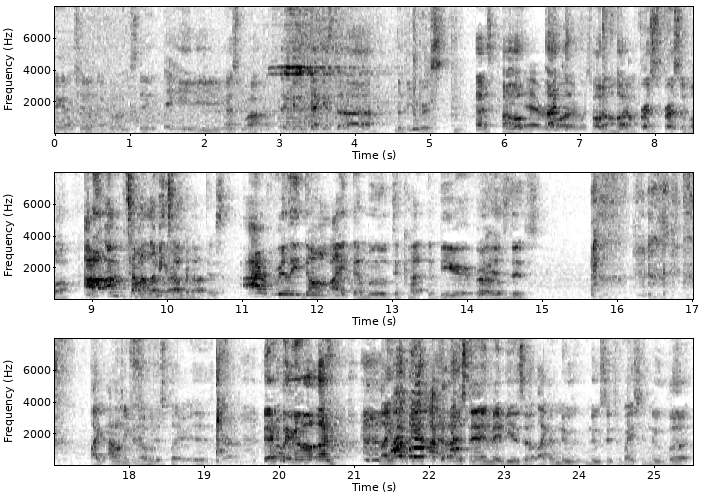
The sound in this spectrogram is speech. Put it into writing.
They got chilled at Golden State. Hey, That's wild. that gets that gets the uh the viewers. That's crazy. Oh, Everyone was- hold on, hold on. First, first of all, I, I'm telling Come let me bro. talk about this. I really don't like the move to cut the beard, bro. what is this? like, I don't even know who this player is, bro. They don't even look like. Like, I mean, I could understand maybe it's a like a new new situation, new look,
